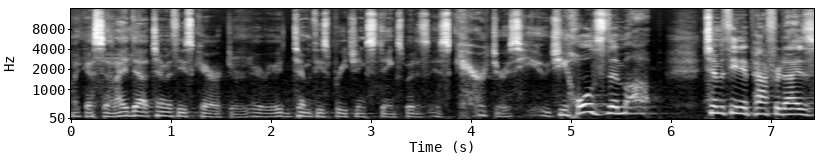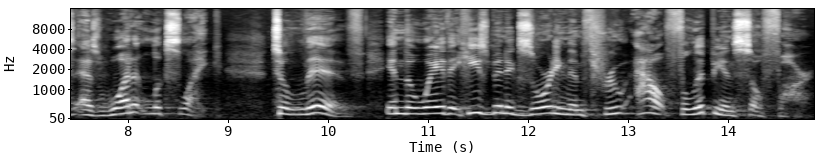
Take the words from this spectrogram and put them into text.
Like I said, I doubt Timothy's character, uh, Timothy's preaching stinks, but his, his character is huge. He holds them up, Timothy and Epaphroditus, as what it looks like to live in the way that he's been exhorting them throughout Philippians so far,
